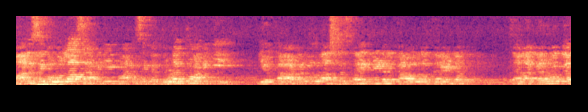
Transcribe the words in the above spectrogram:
మానసిక ఉల్లాసానికి మానసిక దృఢత్వానికి ఈ యొక్క ఆటలు రాష్ట్ర స్థాయి క్రీడలు కావాలో జరగడం చాలా గర్వంగా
